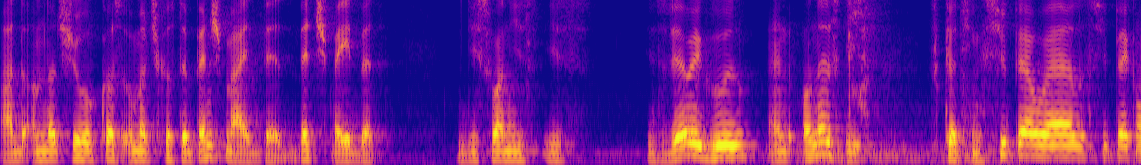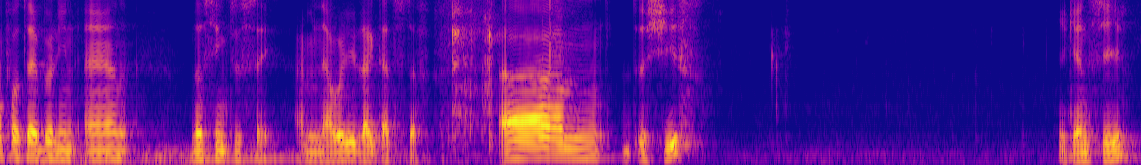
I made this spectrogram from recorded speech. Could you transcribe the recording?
I'm not sure cost, how much cost the Benchmade, but, Benchmade, but this one is, is, is very good. And honestly, it's cutting super well, super comfortable in hand. Nothing to say. I mean, I really like that stuff. Um, the sheath, you can see,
